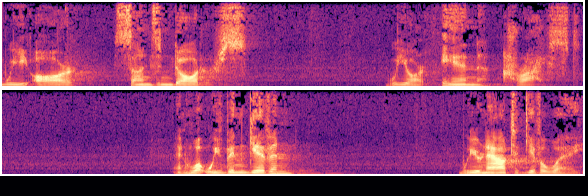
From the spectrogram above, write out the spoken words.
We are sons and daughters. We are in Christ. And what we've been given, we are now to give away.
